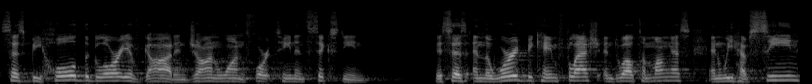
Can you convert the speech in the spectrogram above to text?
It says, Behold the glory of God in John 1 14 and 16. It says, And the Word became flesh and dwelt among us, and we have seen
